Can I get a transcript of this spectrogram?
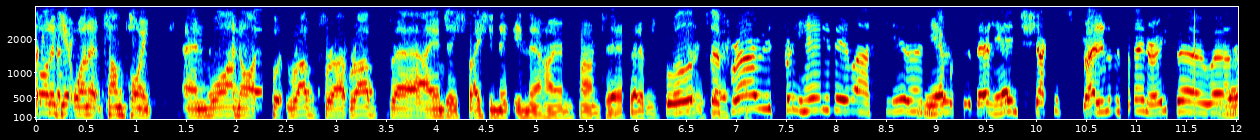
got to get one at some point. And why not put rub for uh, rub uh, AMG's face in, in their home home test? That'd be well. The so Ferrari was pretty handy there last year, and yep. Sebastian yep. chucked it straight into the scenery. So um,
